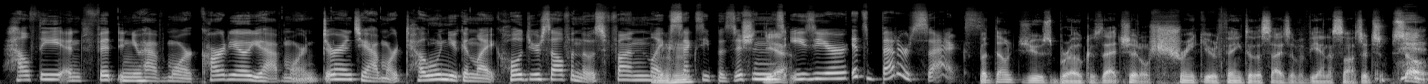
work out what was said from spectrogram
healthy and fit and you have more cardio, you have more endurance, you have more tone, you can like hold yourself in those fun, like mm-hmm. sexy positions Yeah. easier. It's better sex. But don't juice, bro, because that shit'll shrink your thing to the size of a Vienna sausage. So,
